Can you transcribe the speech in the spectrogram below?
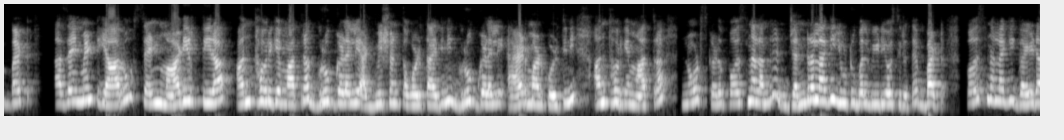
ಬಟ್ ಅಸೈನ್ಮೆಂಟ್ ಯಾರು ಸೆಂಡ್ ಮಾಡಿರ್ತೀರಾ ಅಂಥವರಿಗೆ ಮಾತ್ರ ಗ್ರೂಪ್ಗಳಲ್ಲಿ ಅಡ್ಮಿಷನ್ ತೊಗೊಳ್ತಾ ಇದ್ದೀನಿ. ಗ್ರೂಪ್ಗಳಲ್ಲಿ ಆ್ಯಡ್ ಮಾಡ್ಕೊಳ್ತೀನಿ. ಅಂಥವ್ರಿಗೆ ಮಾತ್ರ ನೋಟ್ಸ್ಗಳು ಪರ್ಸ್ನಲ್ ಅಂದರೆ ಜನ್ರಲ್ ಆಗಿ ಯೂಟ್ಯೂಬಲ್ಲಿ ವೀಡಿಯೋಸ್ ಇರುತ್ತೆ. ಬಟ್ ಪರ್ಸ್ನಲ್ ಆಗಿ ಗೈಡ್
